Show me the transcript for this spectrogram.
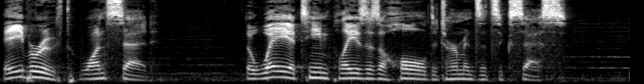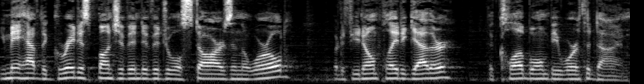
Babe Ruth once said, The way a team plays as a whole determines its success. You may have the greatest bunch of individual stars in the world, but if you don't play together, the club won't be worth a dime.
